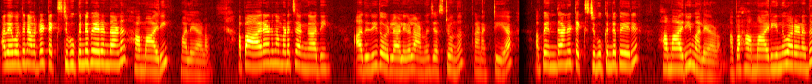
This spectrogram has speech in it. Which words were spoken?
അതേപോലെ തന്നെ അവരുടെ ടെക്സ്റ്റ് ബുക്കിന്റെ പേരെന്താണ്? ഹമാരി മലയാളം. അപ്പോൾ ആരാണ് നമ്മുടെ ചങ്ങാതി? അതിഥി തൊഴിലാളികളാണെന്ന് ജസ്റ്റ് ഒന്ന് കണക്ട് ചെയ്യുക അപ്പോൾ എന്താണ് ടെക്സ്റ്റ് ബുക്കിന്റെ പേര്? ഹമാരി മലയാളം. അപ്പോൾ ഹമാരി എന്ന് പറയണത്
